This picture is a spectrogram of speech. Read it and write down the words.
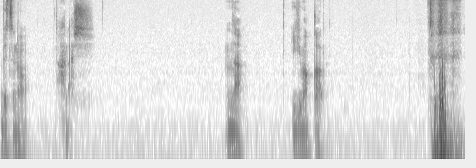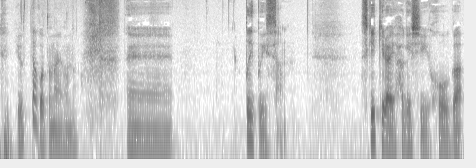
別の話。な行きまっか。言ったことないそんな。えー、ぷいぷいさん。好き嫌い激しい方が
